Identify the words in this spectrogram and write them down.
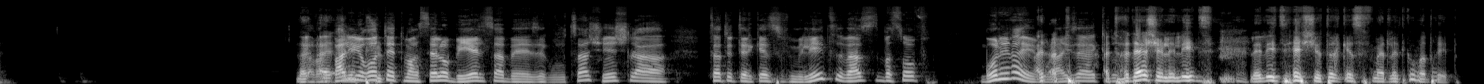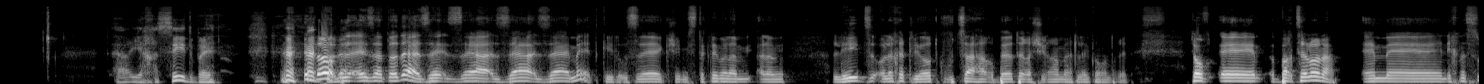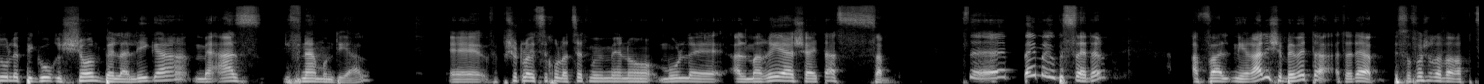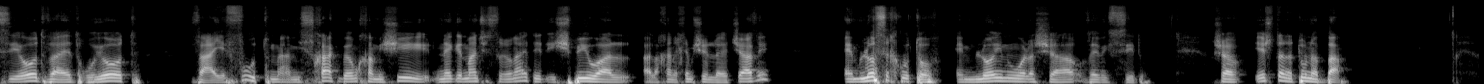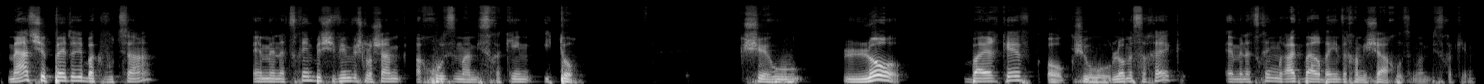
אבל בא לי לראות את מרסלו ביאלסה באיזה קבוצה שיש לה קצת יותר כסף מליץ, ואז בסוף, בוא נראה, אולי זה... אתה יודע שלליץ יש יותר כסף מאתלטיקו מדריד. אה, יחסית. לא, זה אתה יודע, זה האמת, כאילו, זה, כשמסתכלים על לידס הולכת להיות קבוצה הרבה יותר עשירה מאתלטיקו מדריד. טוב, אה, ברצלונה, הם אה, נכנסו לפיגור ראשון בלליגה מאז לפני המונדיאל, אה, ופשוט לא הצליחו לצאת ממנו מול אלמריה שהייתה סב... הם היו בסדר, אבל נראה לי שבאמת, אתה יודע, בסופו של דבר הפציעות וההיעדרויות והעייפות מהמשחק ביום חמישי נגד מנצ'סטר יונייטד השפיעו על, על החניכים של צ'אבי. הם לא שיחקו טוב, הם לא אימו על השער והם הפסידו. עכשיו, יש את הנתון הבא. מאז שפדרי בקבוצה, הם מנצחים ב-73% מהמשחקים איתו. כשהוא לא בהרכב, או כשהוא לא משחק, הם מנצחים רק ב-45% מהמשחקים.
